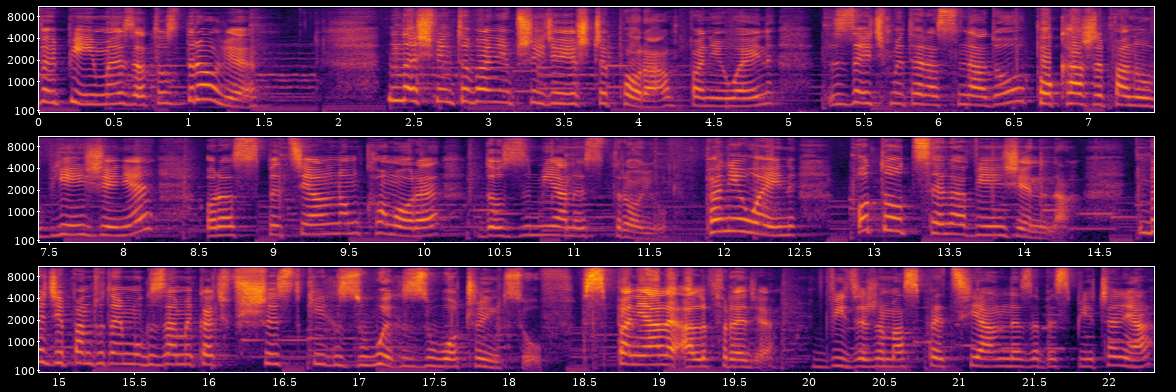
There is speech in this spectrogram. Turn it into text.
wypijmy za to zdrowie. Na świętowanie przyjdzie jeszcze pora, panie Wayne. Zejdźmy teraz na dół, pokażę panu więzienie oraz specjalną komorę do zmiany stroju. Panie Wayne, oto cela więzienna. Będzie pan tutaj mógł zamykać wszystkich złych złoczyńców. Wspaniale, Alfredzie. Widzę, że ma specjalne zabezpieczenia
